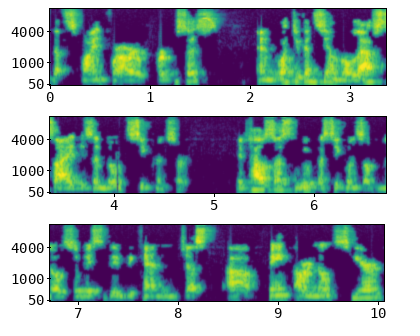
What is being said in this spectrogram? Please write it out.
that's fine for our purposes. And what you can see on the left side is a note sequencer. It helps us loop a sequence of notes. So basically, we can just uh, paint our notes here,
